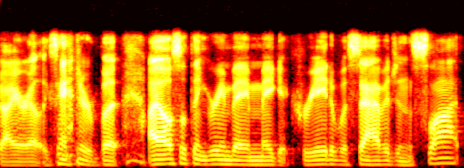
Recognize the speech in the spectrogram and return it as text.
Jaire Alexander. But I also think Green Bay may get creative with Savage in the slot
